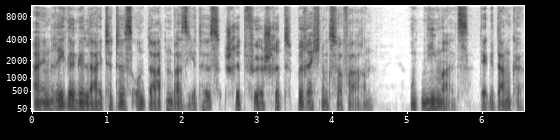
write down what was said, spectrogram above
ein regelgeleitetes und datenbasiertes Schritt-für-Schritt-Berechnungsverfahren und niemals der Gedanke.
